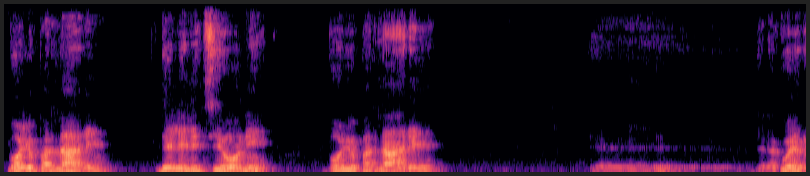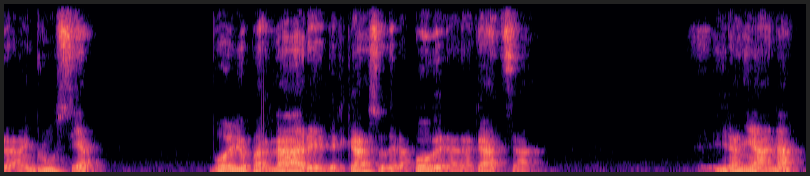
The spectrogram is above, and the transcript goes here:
Voglio parlare delle elezioni voglio parlare eh, della guerra in russia voglio parlare del caso della povera ragazza iraniana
